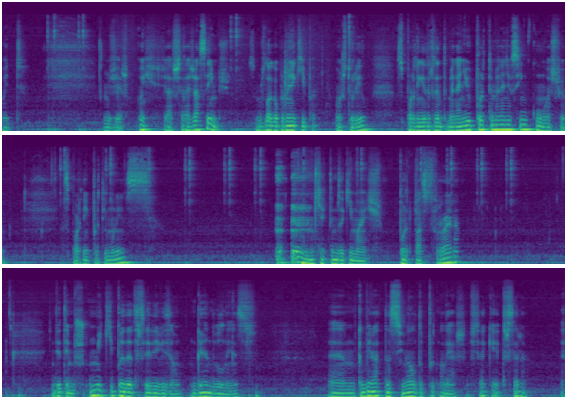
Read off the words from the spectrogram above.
8. Vamos ver. Ui, já, já saímos. Somos logo a primeira equipa. Com o Estoril. Sporting, entretanto, também ganhou. E o Porto também ganhou 5-1, acho eu. Sporting Portimonense. O que é que temos aqui mais? Porto Passo de Ferreira. Ainda temos uma equipa da terceira divisão, Grande Belenenses. Um, Campeonato Nacional de Portugal. Aliás, isto é que é a terceira? É.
